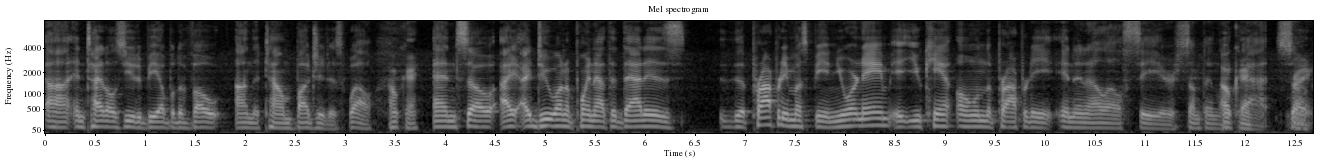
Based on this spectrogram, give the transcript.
uh, entitles you to be able to vote on the town budget as well. Okay. And so I, I do want to point out that that is the property must be in your name. It, you can't own the property in an LLC or something like Okay, that. So, right.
